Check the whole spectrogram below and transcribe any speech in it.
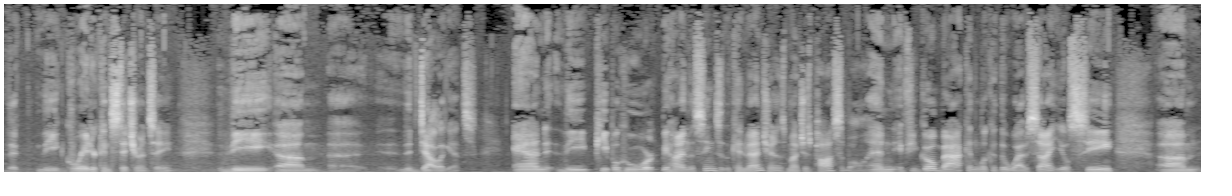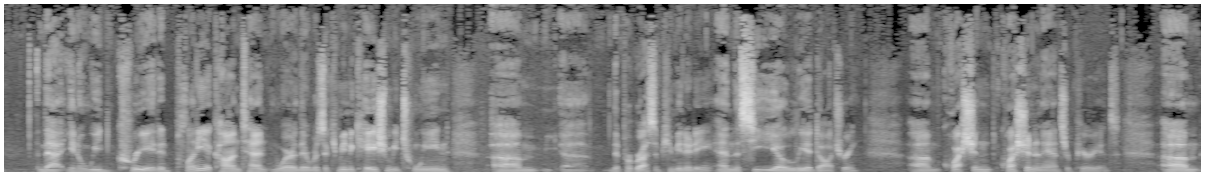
the, the greater constituency, the um, uh, the delegates, and the people who work behind the scenes at the convention as much as possible. And if you go back and look at the website, you'll see um, that you know we created plenty of content where there was a communication between um, uh, the progressive community and the CEO Leah Daughtry. Um, question question and answer periods, um,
